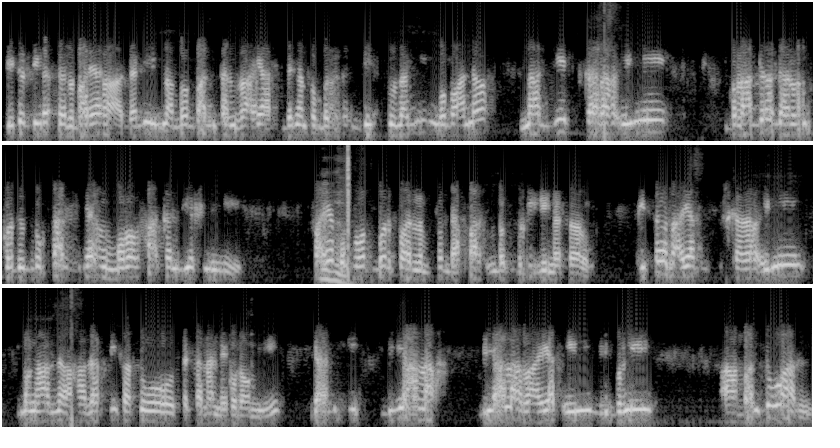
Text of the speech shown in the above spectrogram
kita tidak terbayar. Jadi nak bebankan rakyat dengan pemberian itu lagi bermakna Najib sekarang ini berada dalam kedudukan yang merosakkan dia sendiri. Saya mm-hmm. berpendapat begini misal. Kita rakyat sekarang ini menghadapi satu tekanan ekonomi. Jadi biarlah biarlah rakyat ini diberi uh, bantuan.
